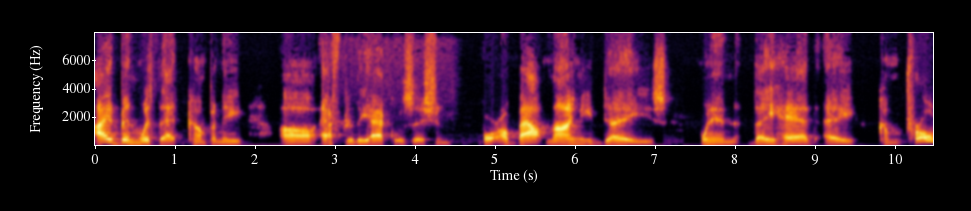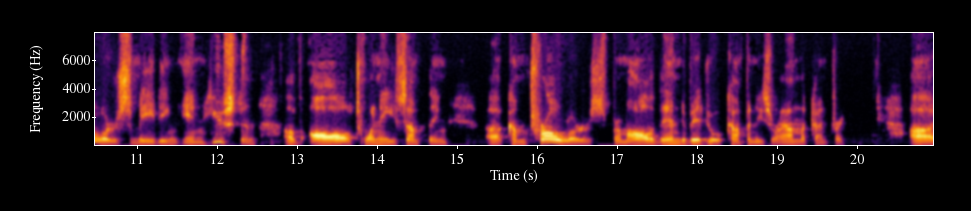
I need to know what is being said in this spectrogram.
I had been with that company uh, after the acquisition for about 90 days when they had a controllers meeting in Houston of all 20 something uh, controllers from all of the individual companies around the country uh,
